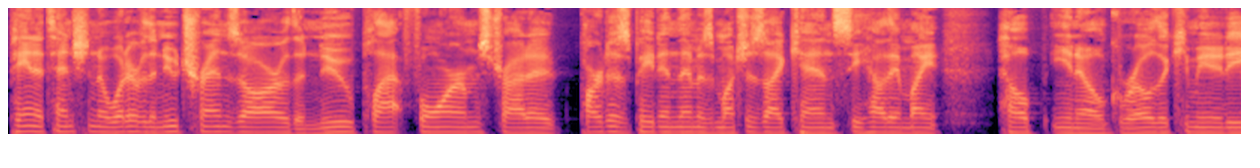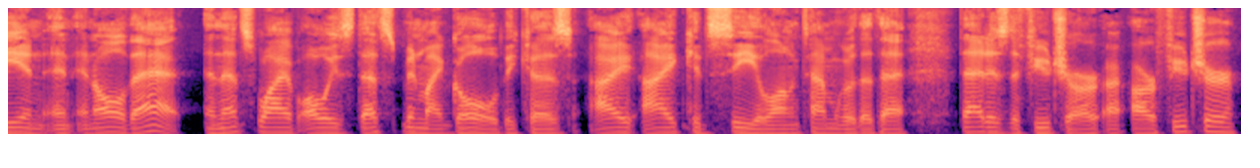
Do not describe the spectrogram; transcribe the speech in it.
paying attention to whatever the new trends are the new platforms try to participate in them as much as i can see how they might help you know grow the community and, and and all that. And that's why i've always that's been my goal because i i could see a long time ago that that that is the future. Our, our future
